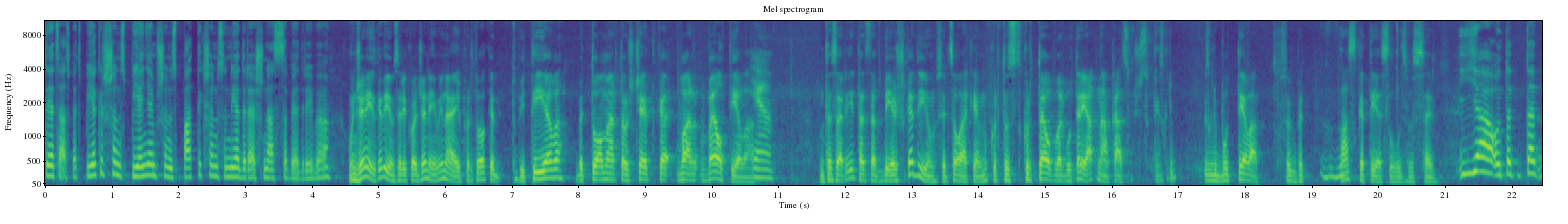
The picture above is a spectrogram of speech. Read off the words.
tiecās pēc piekrišanas, pieņemšanas, patikšanas un iederēšanās sabiedrībā. Un Dženijas gadījums arī, ko Dženija minēja par to, ka tu biji tieva, bet tomēr tev šķiet, ka var vēl tievāk. Jā. Un tas arī ir tāds, tāds biežs gadījums ir cilvēkiem, nu, kur, tu, kur tev varbūt arī atnāk kāds, kurš saka, es gribu, es gribu būt tievāk. Saku, bet Paskaties, lūdzu, uz sevi. Jā, un tad, tad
